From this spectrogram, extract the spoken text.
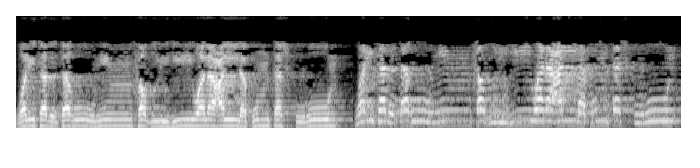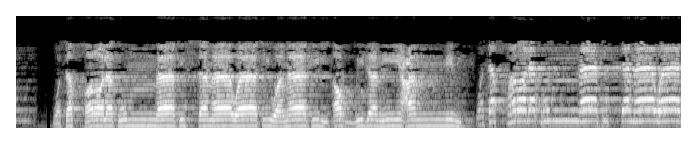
ولتبتغوا من فضله ولعلكم تشكرون. ولتبتغوا من فضله ولعلكم تشكرون. وسخر لكم ما في السماوات وما في الأرض جميعا منه. وسخر لكم ما في السماوات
